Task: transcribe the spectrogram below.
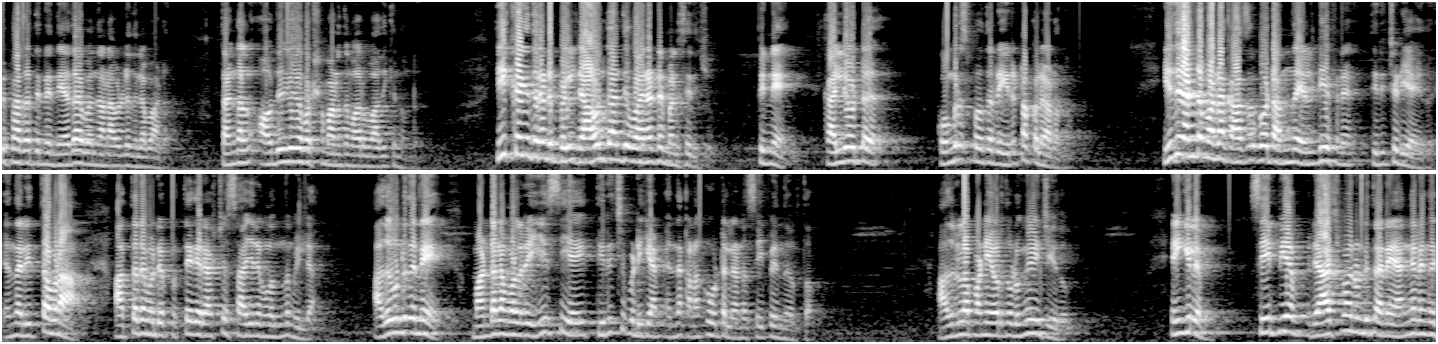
വിഭാഗത്തിന്റെ നേതാവെന്നാണ് അവരുടെ നിലപാട്. തങ്ങൾ ഔദ്യോഗിക പക്ഷമാണെന്ന് അവർ വാദിക്കുന്നുണ്ട്. ഈ കഴിഞ്ഞ തിരഞ്ഞെടുപ്പിൽ രാഹുൽ ഗാന്ധി വയനാട്ടിൽ മത്സരിച്ചു. പിന്നെ കല്യോട്ട് കോൺഗ്രസ് പ്രവർത്തകരുടെ ഇരട്ടക്കൊല നടന്നു ഇത് രണ്ടുമാണ് കാസർഗോഡ് അന്ന് എൽ ഡി എഫിന് തിരിച്ചടിയായത്. എന്നാൽ ഇത്തവണ അത്തരമൊരു പ്രത്യേക രാഷ്ട്രീയ സാഹചര്യങ്ങളൊന്നുമില്ല. അതുകൊണ്ട് തന്നെ മണ്ഡലം വളരെ ഈസിയായി തിരിച്ചു പിടിക്കാം എന്ന കണക്കുകൂട്ടലാണ് സി പി എം നേതൃത്വം. അതിനുള്ള പണി അവർ തുടങ്ങുകയും ചെയ്തു. എങ്കിലും സി പി എം രാജ്ഭവൻ ഉണ്ണിത്താനെ അങ്ങനെ അങ്ങ്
